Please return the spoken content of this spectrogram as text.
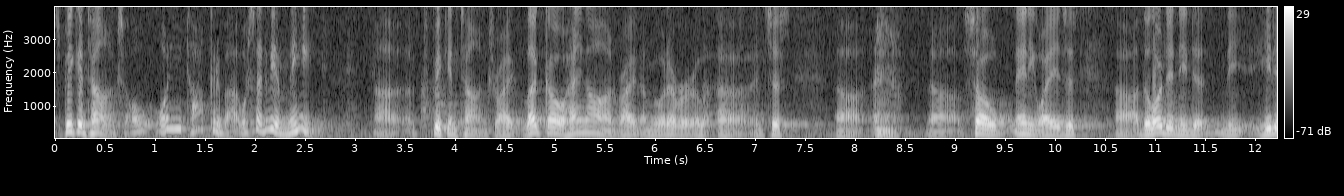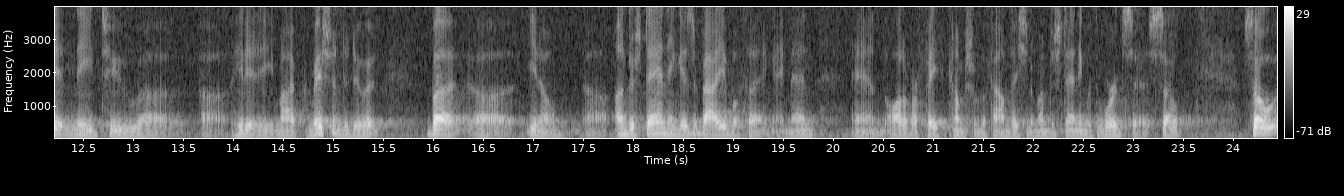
Speak in tongues. Oh, what are you talking about? What's that even mean? Uh, speak in tongues, right? Let go, hang on, right? I mean, whatever. Uh, it's just, uh, uh so anyway, it's just, uh, the Lord didn't need to, need, he didn't need to, he didn't need my permission to do it, but, uh, you know, uh, understanding is a valuable thing, amen? And a lot of our faith comes from the foundation of understanding what the Word says. So, so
